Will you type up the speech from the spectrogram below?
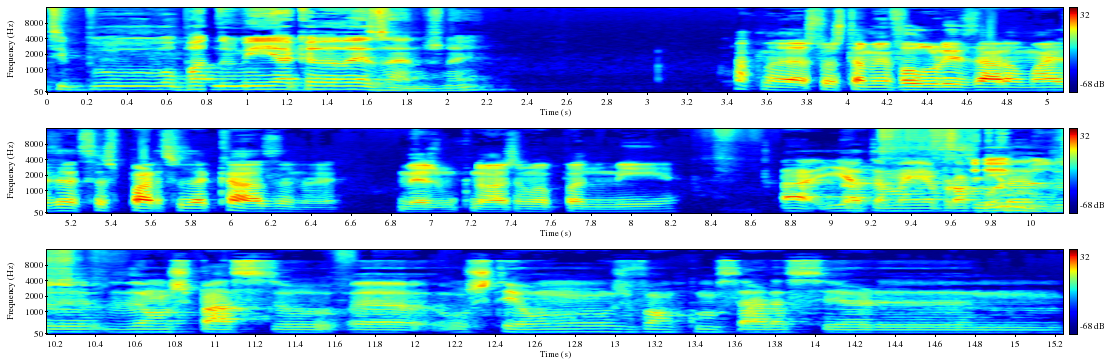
tipo uma pandemia a cada 10 anos, não é? Ah, mas as pessoas também valorizaram mais essas partes da casa, não é? Mesmo que não haja uma pandemia. Ah, e há também a procura Sim, mas... de, de, um espaço. Uh, os T1s vão começar a ser. Uh,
